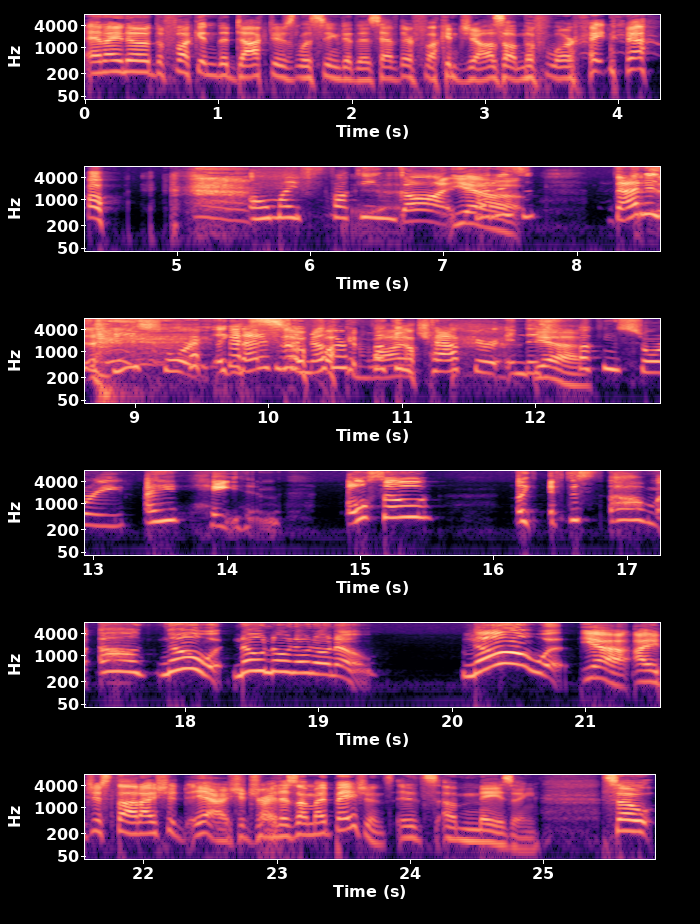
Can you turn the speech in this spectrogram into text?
and I know the fucking the doctors listening to this have their fucking jaws on the floor right now. Oh my fucking god. Yeah. That is that is the story. Like That's so another fucking fucking, chapter in this Yeah. fucking story. I hate him. Also, like if this oh my, oh no, no, no, no, no, no. No! yeah, I just thought I should yeah, I should try this on my patients. It's amazing. So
